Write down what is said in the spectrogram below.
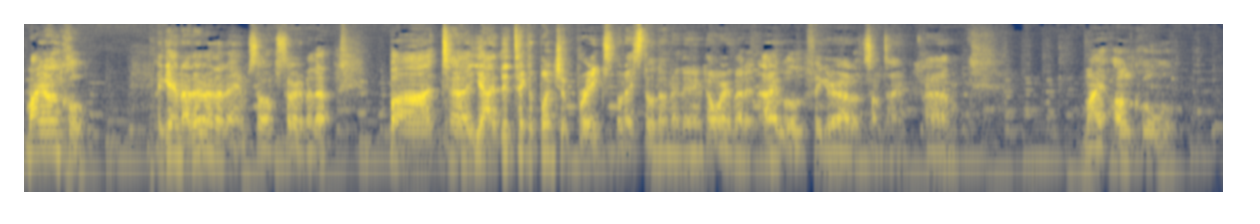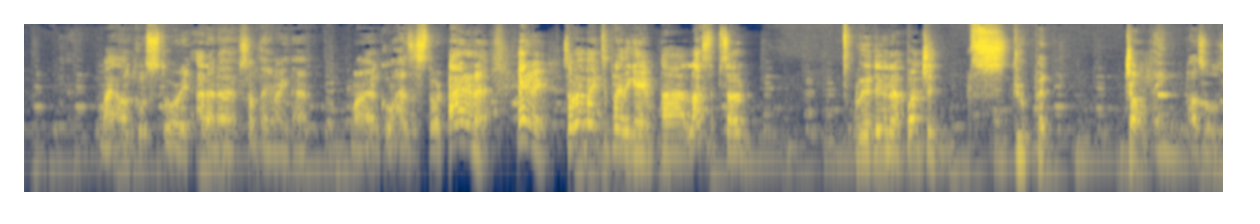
my uncle. Again, I don't know the name, so I'm sorry about that. But uh, yeah, I did take a bunch of breaks, but I still don't know the name. Don't worry about it. I will figure it out at sometime. Um, my uncle, my uncle's story. I don't know, something like that. My uncle has a story. I don't know. Anyway, so we're back to play the game. Uh, last episode, we were doing a bunch of stupid jumping puzzles,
